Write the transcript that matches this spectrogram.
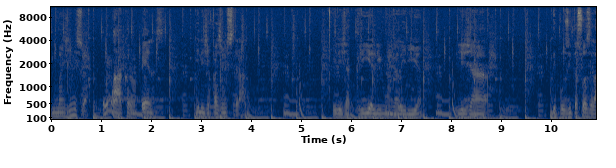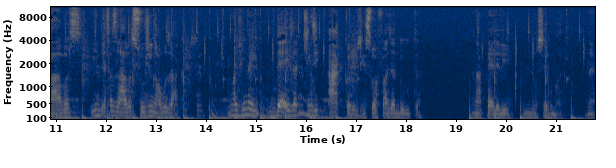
imagine só, um ácaro apenas, ele já faz um estrago. Ele já cria ali uma galeria, ele já deposita suas larvas e dessas larvas surgem novos ácaros. Imagina aí 10 a 15 ácaros em sua fase adulta na pele ali de um ser humano. Né?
